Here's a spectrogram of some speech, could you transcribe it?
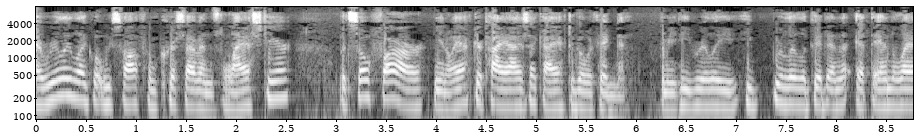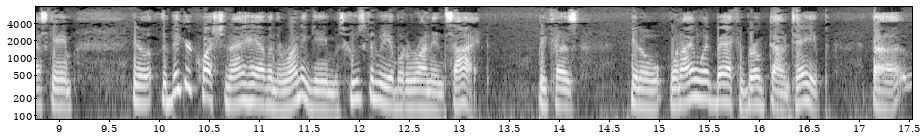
I really like what we saw from Chris Evans last year, but so far, you know, after Ty Isaac, I have to go with Higdon. I mean, he really he really looked good at the end of last game. You know, the bigger question I have in the running game is who's going to be able to run inside, because you know when I went back and broke down tape, uh,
